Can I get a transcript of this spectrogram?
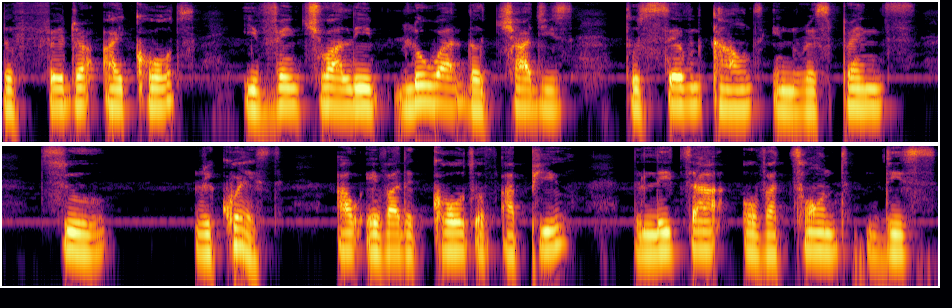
The Federal High Court eventually lowered the charges to seven counts in response to request. However, the Court of Appeal later overturned this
